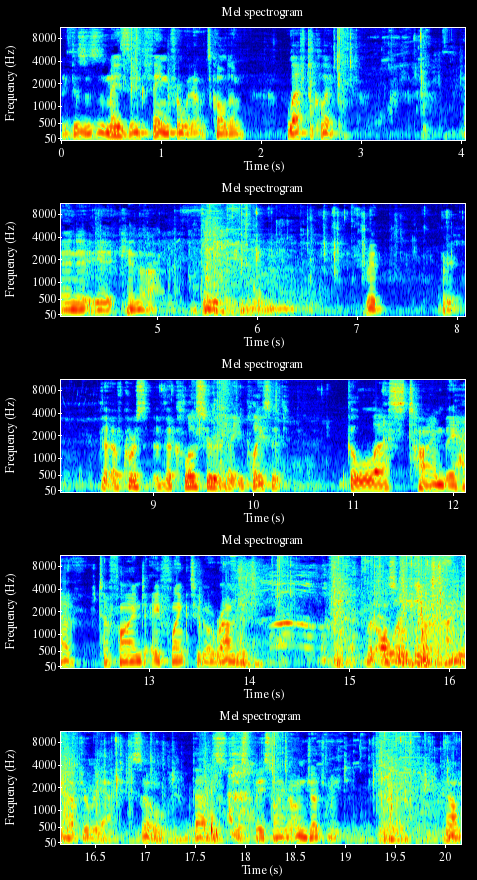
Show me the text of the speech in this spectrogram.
Like, this is an amazing thing for Widow. It's called a left click, and it, it can uh, delete people. Right, right. The, of course, the closer that you place it, the less time they have to find a flank to go around it. But also the less time they have to react. So that's just based on your own judgment. Now,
